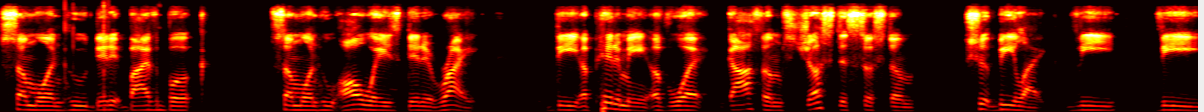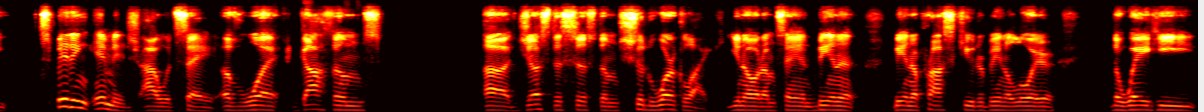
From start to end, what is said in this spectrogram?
someone who did it by the book, someone who always did it right the epitome of what Gotham's justice system should be like. The the spitting image, I would say, of what Gotham's uh, justice system should work like. You know what I'm saying? Being a being a prosecutor, being a lawyer, the way he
